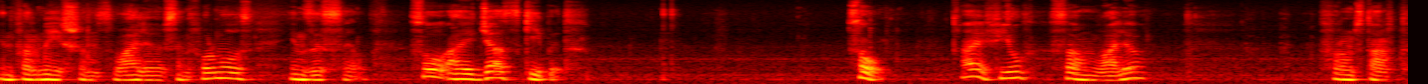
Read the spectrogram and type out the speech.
informations, values and formulas in this cell. So I just keep it. So I fill some value from start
